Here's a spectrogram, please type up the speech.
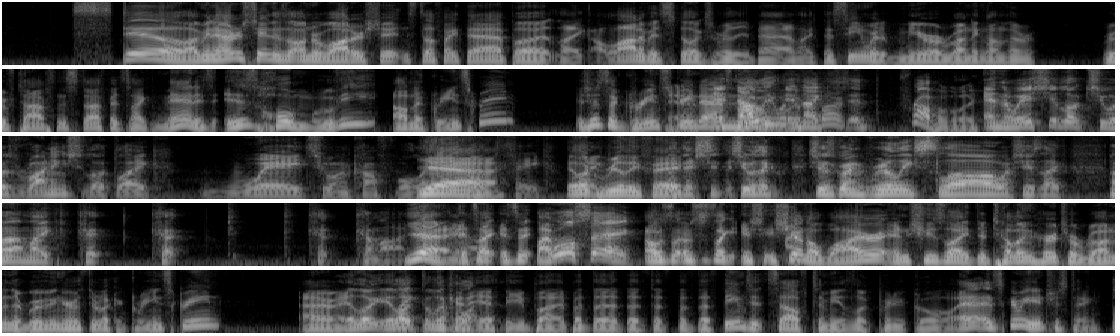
still. I mean, I understand there's underwater shit and stuff like that, but like a lot of it still looks really bad. Like the scene with Mera running on the rooftops and stuff. It's like, man, is, is this whole movie on a green screen? It's just a green screened ass And, now, movie. What and the like, fuck? it- Probably. and the way she looked, she was running. She looked like way too uncomfortable. Like, it Yeah. looked fake. It looked really fake. that she, she was like she was going really slow, and she's like, huh, I'm like, c- c- c- c- come on. yeah, you it's know? like it's like But I will say, I was, I was just like, is she, is she on a wire? And she's like, they're telling her to run, and they're moving her through like a green screen. I don't know. It looked, it Like looked, it looked kind of iffy, but but the the, the the themes itself to me look pretty cool. It's gonna be interesting.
